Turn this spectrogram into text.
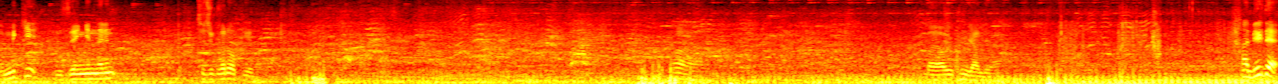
Demek ki zenginlerin çocukları okuyor. Bayağı uykum geldi ya. Ha bir de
